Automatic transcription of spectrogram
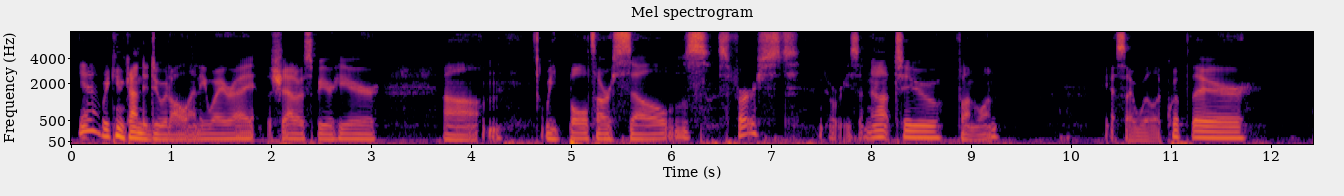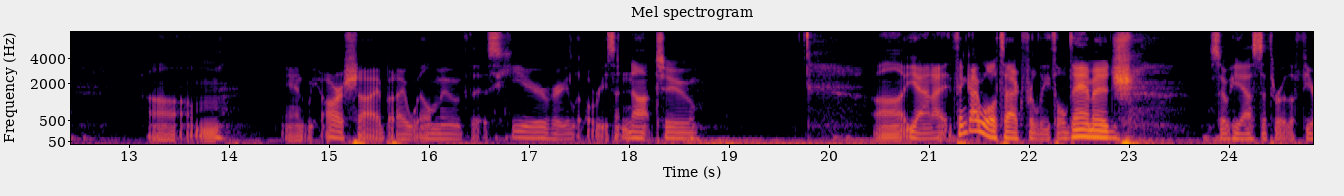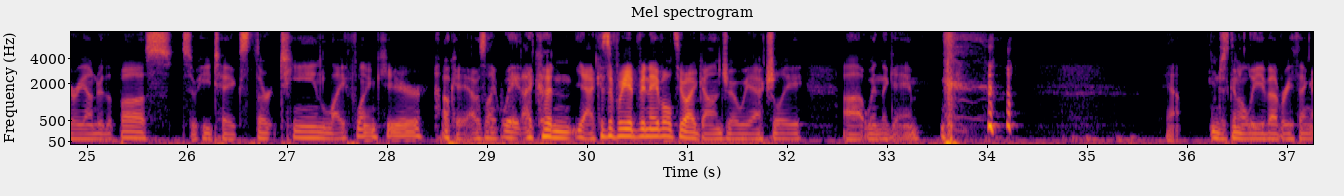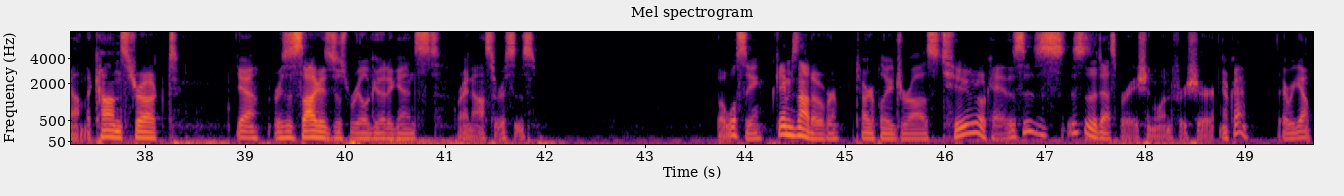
yeah, we can kind of do it all anyway, right? The Shadow Spear here. Um, we bolt ourselves first. No reason not to. Fun one. Yes, I will equip there. Um, and we are shy, but I will move this here. Very little reason not to. Uh, yeah, and I think I will attack for lethal damage. So he has to throw the Fury under the bus. So he takes 13 lifelink here. Okay, I was like, wait, I couldn't. Yeah, because if we had been able to Eiganjo, we actually uh, win the game. yeah, I'm just going to leave everything on the construct. Yeah, Urza Saga is just real good against rhinoceroses. But we'll see. Game's not over. Target player draws two. Okay, this is this is a desperation one for sure. Okay, there we go.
